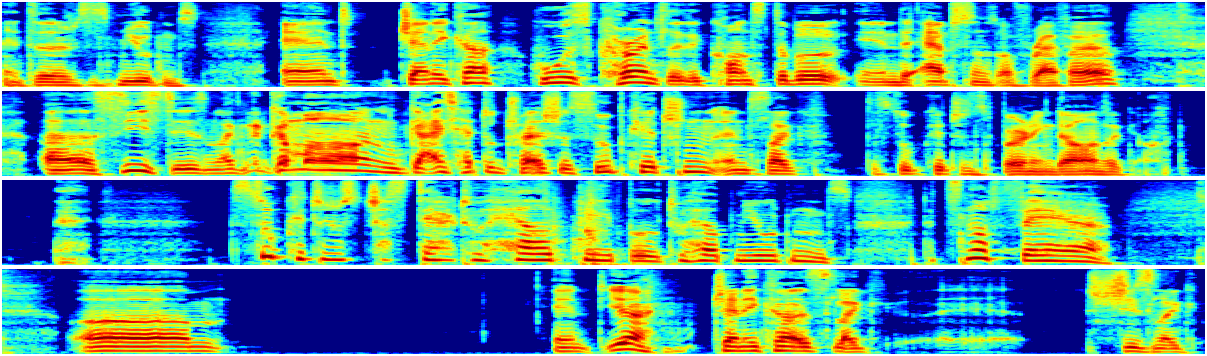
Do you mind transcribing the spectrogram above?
And there's these mutants. And Jennika, who is currently the constable in the absence of Raphael, uh, sees this and like, come on, guys had to trash the soup kitchen. And it's like, the soup kitchen's burning down. It's like, oh, the soup kitchen is just there to help people, to help mutants. That's not fair. Um, and yeah, Jennika is like, she's like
